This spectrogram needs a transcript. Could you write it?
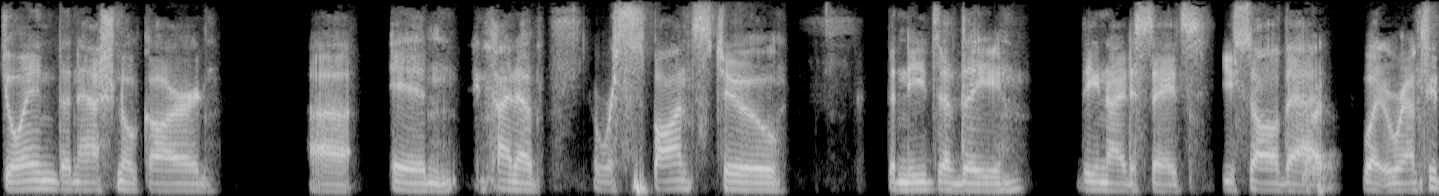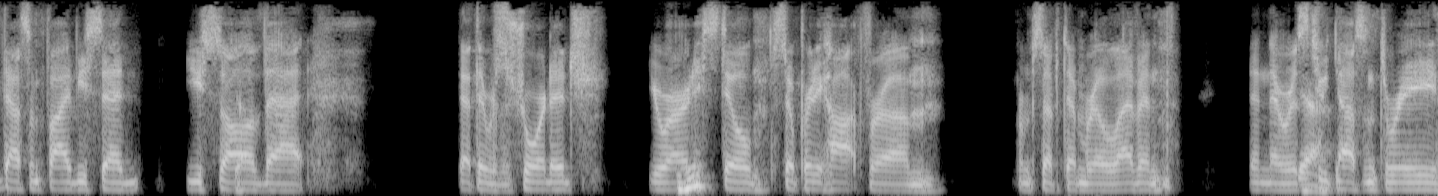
join the National Guard uh, in, in kind of a response to the needs of the the United States. You saw that right. what around 2005 you said you saw yeah. that that there was a shortage. You were already mm-hmm. still still pretty hot from from September 11th. Then there was yeah. 2003,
